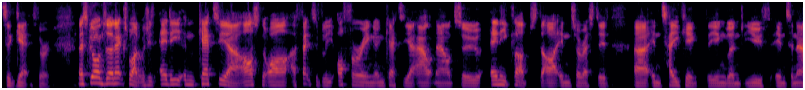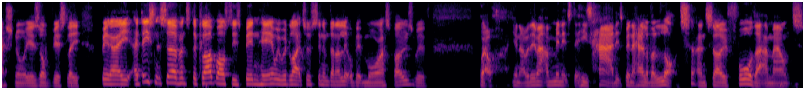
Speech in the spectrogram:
to get through. Let's go on to the next one, which is Eddie Nketiah. Arsenal are effectively offering Nketiah out now to any clubs that are interested uh, in taking the England Youth International. He has obviously been a, a decent servant to the club whilst he's been here. We would like to have seen him done a little bit more, I suppose, with well, you know, the amount of minutes that he's had, it's been a hell of a lot. And so for that amount,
